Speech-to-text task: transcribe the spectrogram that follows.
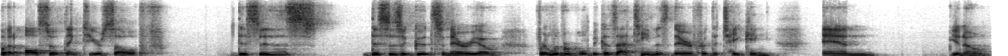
but also think to yourself, this is this is a good scenario for Liverpool because that team is there for the taking and you know,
